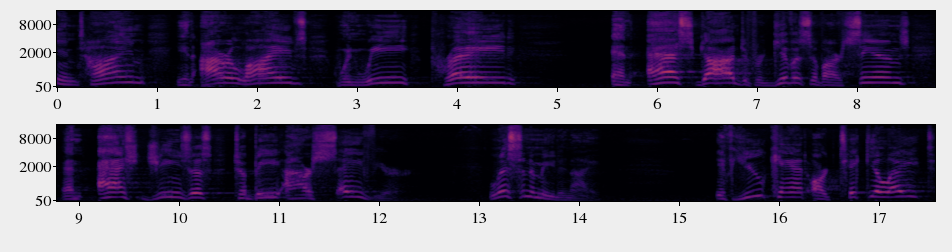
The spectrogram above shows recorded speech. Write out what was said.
in time in our lives when we prayed and asked God to forgive us of our sins and asked Jesus to be our Savior. Listen to me tonight. If you can't articulate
